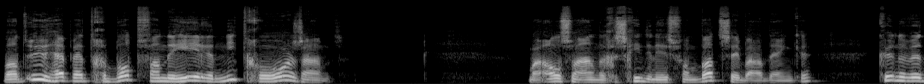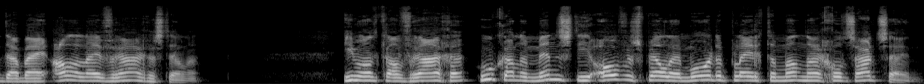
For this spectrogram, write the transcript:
Want u hebt het gebod van de Heere niet gehoorzaamd. Maar als we aan de geschiedenis van Batseba denken, kunnen we daarbij allerlei vragen stellen. Iemand kan vragen: hoe kan een mens die overspel en moorden pleegt een man naar Gods hart zijn?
